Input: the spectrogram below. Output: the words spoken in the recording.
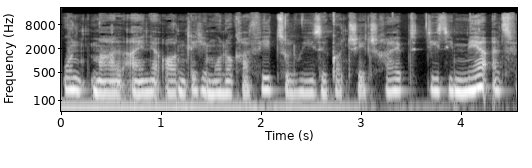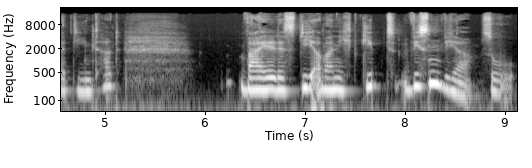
und mal eine ordentliche Monographie zu Luise Gottsched schreibt, die sie mehr als verdient hat. Weil es die aber nicht gibt, wissen wir, so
